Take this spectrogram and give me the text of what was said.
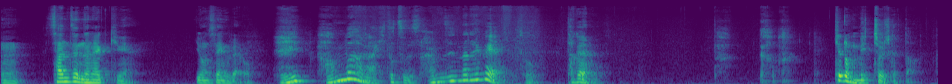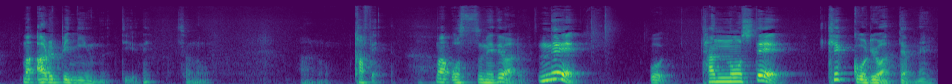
うん。3709円。4000円ぐらいやろえ？ハンバーガー一つで3700円？そう。高いやろ？かけどめっちゃ美味しかった。まあアルペニウムっていうね。そのあのカフェ。まあおすすめではある。んでこう堪能して結構量あったよね、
